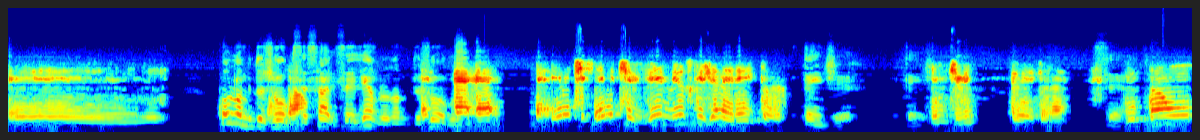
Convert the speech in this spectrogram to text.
E... Qual o nome do jogo? Então, você sabe? Você lembra o nome do jogo? É, é, é MTV Music Generator. Entendi. Entendi. MTV Generator, né? Certo. Então,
